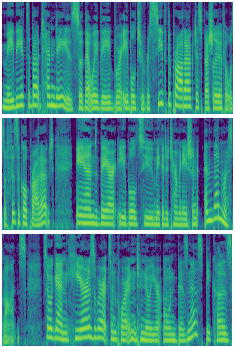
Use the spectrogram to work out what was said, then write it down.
maybe it's about 10 days. So that way they were able to receive the product, especially if it was a physical product, and they are able to make a determination and then response. So again, here's where it's important to know your own business because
